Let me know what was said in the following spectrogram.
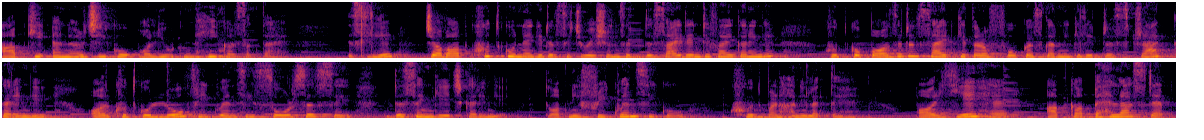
आपकी एनर्जी को पॉल्यूट नहीं कर सकता है। इसलिए जब आप खुद को नेगेटिव सिचुएशन से डिसआइडेंटिफाई करेंगे, खुद को पॉजिटिव साइड की तरफ़ फोकस करने के लिए डिस्ट्रैक्ट करेंगे और खुद को लो फ्रीक्वेंसी सोर्सेस से डिसंगेज करेंगे तो अपनी फ्रीक्वेंसी को खुद बढ़ाने लगते हैं। और ये है आपका पहला step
